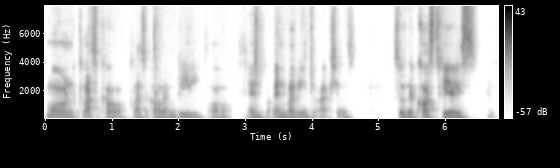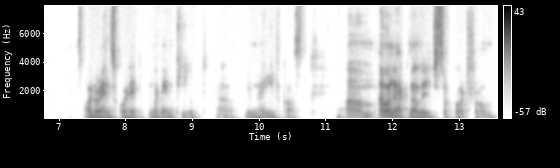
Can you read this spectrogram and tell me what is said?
more on classical, classical MD or n-body interactions. So the cost here is order n squared, not n cubed, uh, the naive cost. Um, I want to acknowledge support from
